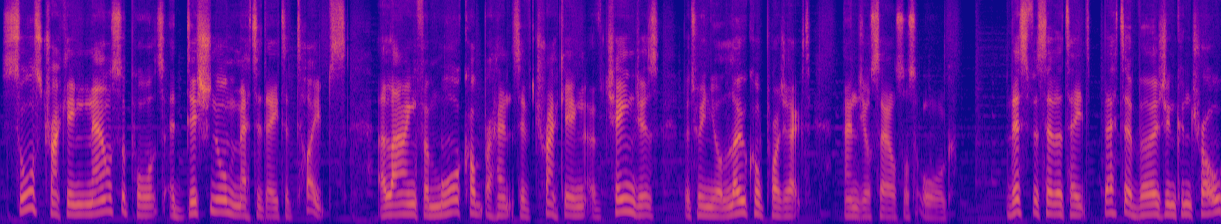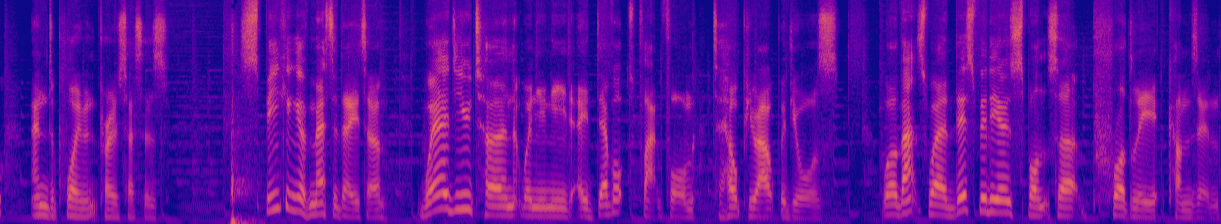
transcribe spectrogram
Source tracking now supports additional metadata types, allowing for more comprehensive tracking of changes between your local project and your Salesforce org. This facilitates better version control and deployment processes. Speaking of metadata, where do you turn when you need a DevOps platform to help you out with yours? Well, that's where this video's sponsor, Prodly, comes in.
